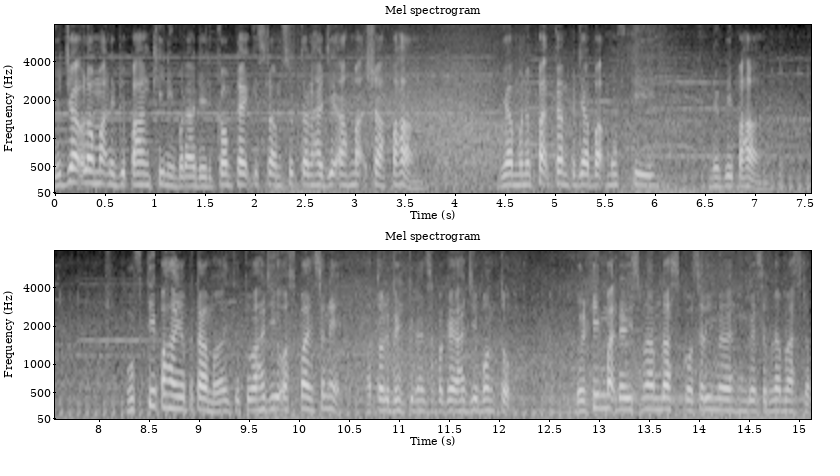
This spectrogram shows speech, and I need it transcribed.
Jejak ulama negeri Pahang kini berada di Kompleks Islam Sultan Haji Ahmad Shah Pahang yang menempatkan pejabat mufti negeri Pahang. Mufti Pahang yang pertama Tuan Haji Osman Senik atau lebih dikenal sebagai Haji Bontok. Berkhidmat dari 1905 hingga 1918.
